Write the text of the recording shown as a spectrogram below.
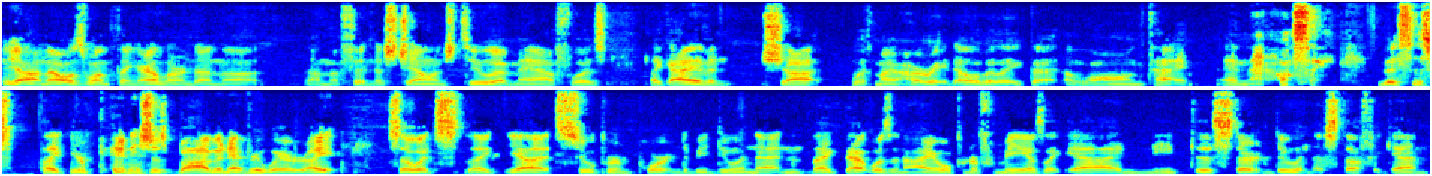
yeah, and that was one thing I learned on the on the fitness challenge too at MAF was like I haven't shot with my heart rate elevated like that in a long time, and I was like, this is like your pin is just bobbing everywhere, right? So it's like, yeah, it's super important to be doing that, and like that was an eye opener for me. I was like, yeah, I need to start doing this stuff again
